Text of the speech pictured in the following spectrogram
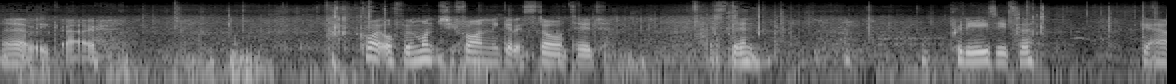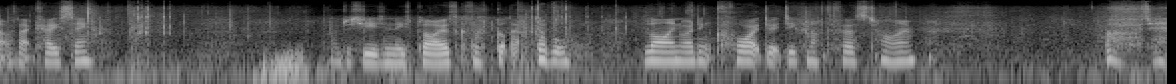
There we go. Quite often, once you finally get it started, it's then pretty easy to get out of that casing. I'm just using these pliers because I've got that double line where I didn't quite do it deep enough the first time. Oh dear.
